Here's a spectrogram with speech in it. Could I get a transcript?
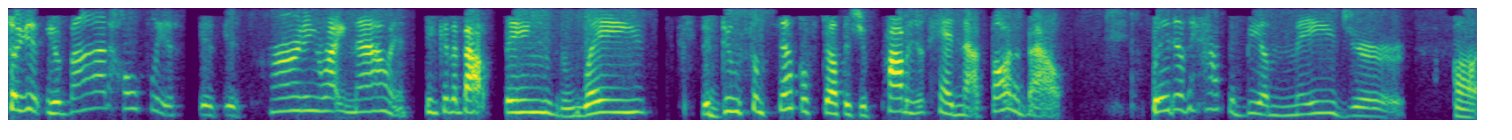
So your, your mind hopefully is, is, is turning right now and thinking about things and ways to do some simple stuff that you probably just had not thought about. But it doesn't have to be a major uh,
